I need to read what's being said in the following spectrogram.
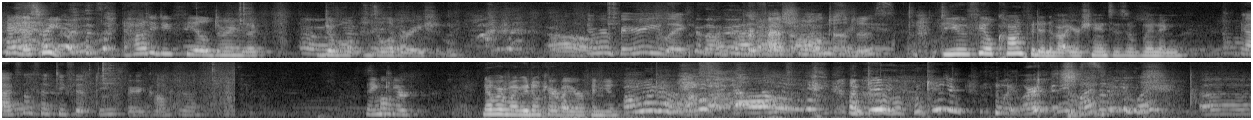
Hey, that's sweet. How did you feel during the del- deliberation? They were very like professional judges. Do you feel confident about your chances of winning? Yeah, I feel 50-50, very confident. Thank you. Never mind. We don't care about your opinion. Oh my god. I'm kidding. I'm kidding. Wait, where? Why don't you like? Uh.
